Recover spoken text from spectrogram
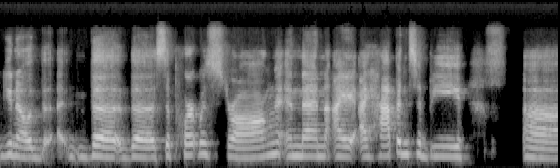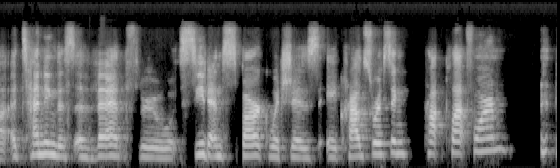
you know the, the the support was strong and then i i happened to be uh, attending this event through seed and spark which is a crowdsourcing pro- platform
